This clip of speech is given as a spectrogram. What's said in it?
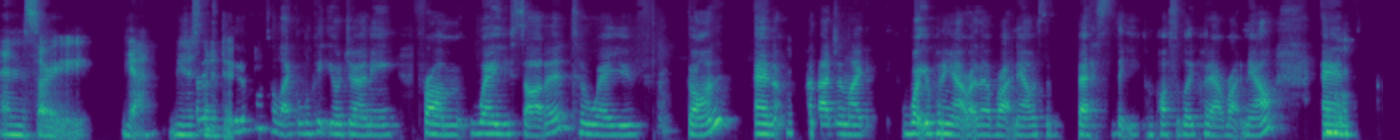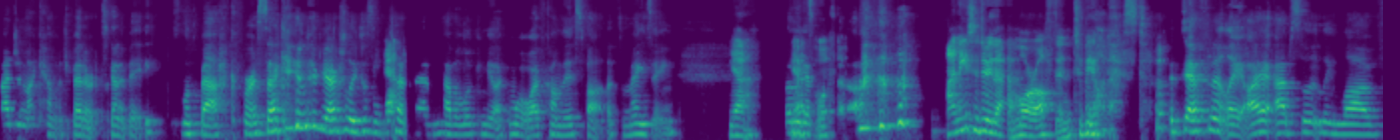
And so yeah you just got to do beautiful to like look at your journey from where you started to where you've gone. And mm-hmm. imagine like what you're putting out right there right now is the best that you can possibly put out right now. And mm-hmm imagine like how much better it's going to be. look back for a second if you actually just yeah. turn around and have a look and be like, "Whoa, I've come this far. That's amazing." Yeah, yeah, awesome. I need to do that more often, to be honest. Definitely, I absolutely love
